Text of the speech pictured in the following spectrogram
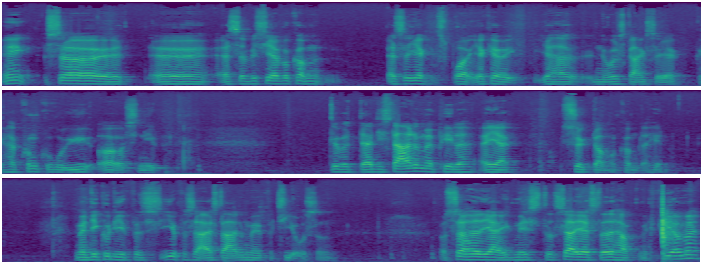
Ikke? Så, øh, øh, altså, hvis jeg var kommet, altså, jeg, sprøj, jeg kan jo ikke, jeg har nålskræk, så jeg har kun kunne ryge og snippe. Det var, da de startede med piller, at jeg søgte om at komme derhen. Men det kunne de i og for sig starte med for 10 år siden. Og så havde jeg ikke mistet, så havde jeg stadig haft mit firma,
